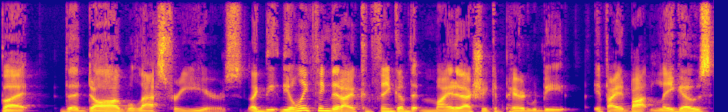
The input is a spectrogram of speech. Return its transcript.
but the dog will last for years. Like the, the only thing that I could think of that might have actually compared would be if I had bought Legos,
